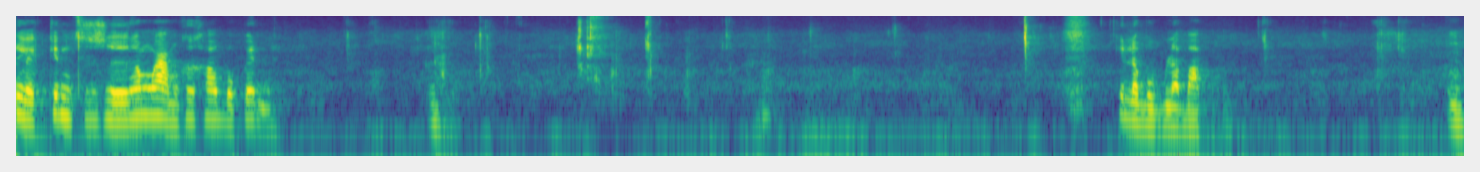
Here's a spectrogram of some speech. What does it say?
องเล็กกินซื้อๆงามๆคือเขาบอกเป็น ระบุบระบับอืม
